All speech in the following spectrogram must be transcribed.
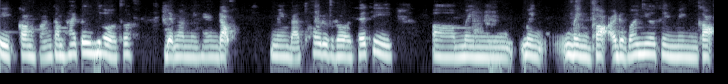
thì còn khoảng tầm 24 giờ thôi để mà mình hành động. Mình bảo thôi được rồi thế thì uh, mình mình mình gọi được bao nhiêu thì mình gọi.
